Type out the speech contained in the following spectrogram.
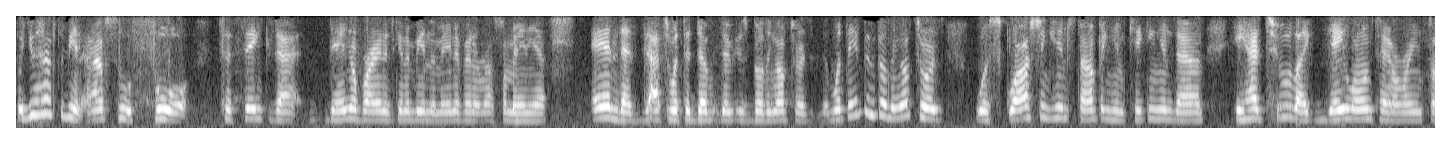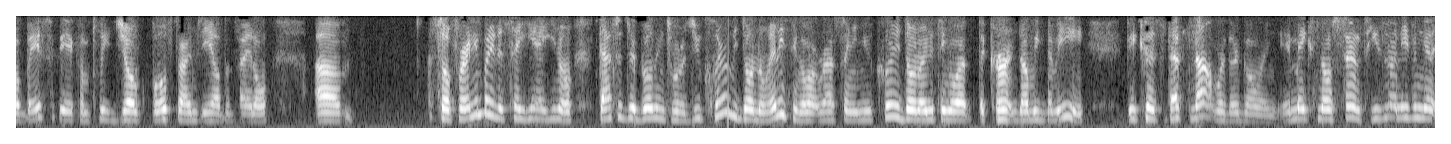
But you have to be an absolute fool to think that Daniel Bryan is going to be in the main event at WrestleMania, and that that's what the WWE is building up towards. What they've been building up towards was squashing him, stomping him, kicking him down. He had two like day-long title reigns, so basically a complete joke both times he held the title. Um, so for anybody to say, yeah, you know, that's what they're building towards, you clearly don't know anything about wrestling, and you clearly don't know anything about the current WWE, because that's not where they're going. It makes no sense. He's not even gonna.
